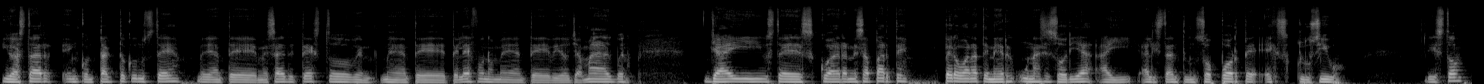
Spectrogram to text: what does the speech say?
y va a estar en contacto con usted mediante mensajes de texto, mediante teléfono, mediante videollamadas. Bueno, ya ahí ustedes cuadran esa parte, pero van a tener una asesoría ahí al instante, un soporte exclusivo. ¿Listo?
